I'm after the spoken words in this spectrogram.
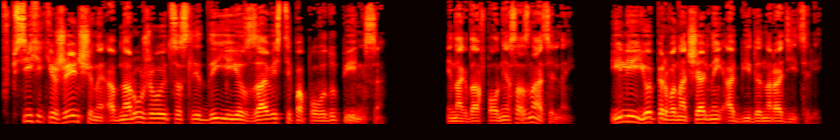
В психике женщины обнаруживаются следы ее зависти по поводу пениса, иногда вполне сознательной, или ее первоначальной обиды на родителей.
